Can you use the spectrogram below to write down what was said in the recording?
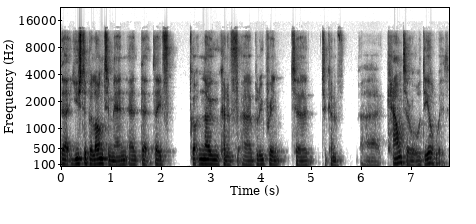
that used to belong to men and that they've got no kind of uh, blueprint to to kind of uh, counter or deal with?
